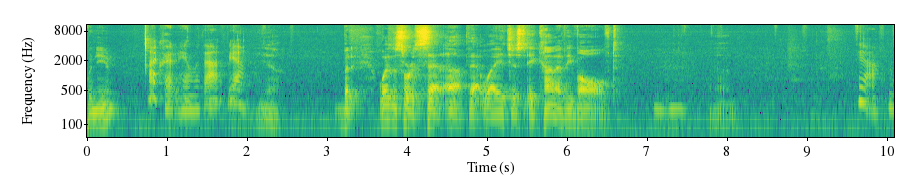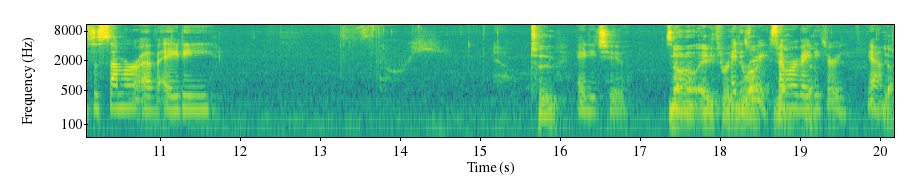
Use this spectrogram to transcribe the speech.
wouldn't you? I credit him with that. Yeah. Yeah, but it wasn't sort of set up that way. It just it kind of evolved. Yeah. It was the summer of 80, Two. 82. No, no, eighty three. 83. You're right. Summer Yeah, of yeah, 83. Yeah. Yeah.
